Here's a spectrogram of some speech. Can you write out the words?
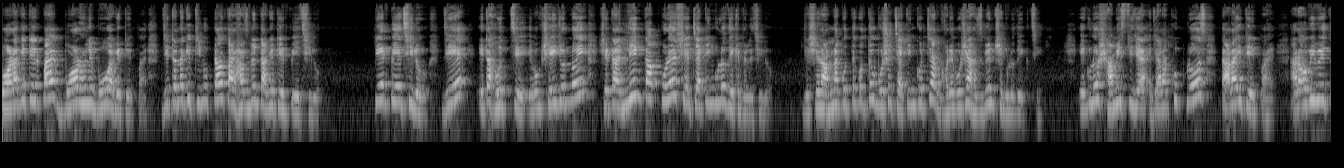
বর আগে টের পায়, বর হলে বউ আগে টের পায়। যেটা নাকি টিনুরটাও তার হাজব্যান্ড আগে টের পেয়েছিল। টের পেয়েছিল যে এটা হচ্ছে এবং সেই জন্যই সেটা লিঙ্ক আপ করে সে চ্যাটিংগুলো দেখে ফেলেছিল। যে সে রান্না করতে করতেও বসে চ্যাটিং করছে আর ঘরে বসে হাজবেন্ড সেগুলো দেখছে। এগুলো স্বামী স্ত্রী যারা খুব ক্লোজ তারাই টের পায়। আর অবিবাহিত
